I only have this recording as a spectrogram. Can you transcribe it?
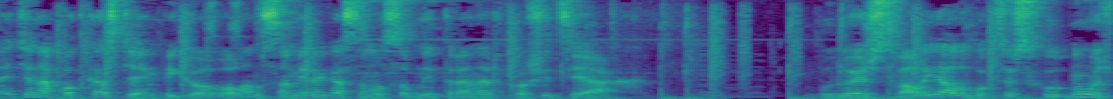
Vítajte na podcaste Empigo. Volám sa Mirek a som osobný tréner v Košiciach. Buduješ svaly alebo chceš schudnúť?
